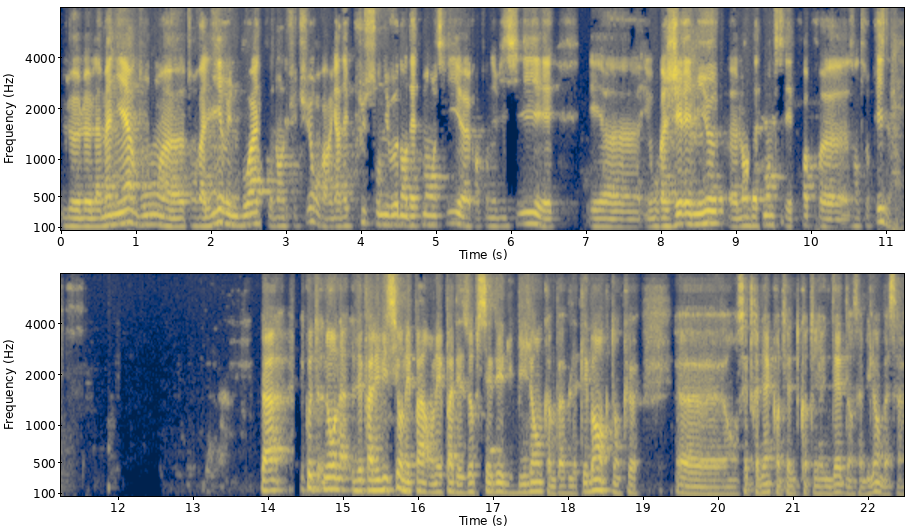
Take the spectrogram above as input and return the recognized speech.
la manière dont euh, on va lire une boîte dans le futur? On va regarder plus son niveau d'endettement aussi quand on est VC et, on va gérer mieux l'endettement de ses propres entreprises? Bah, écoute, nous, les, VC, on n'est pas, des obsédés du bilan comme peuvent l'être les banques. Donc, on sait très bien que quand il y a, une dette dans un bilan, bah, ça,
